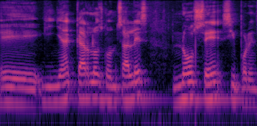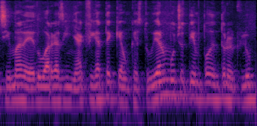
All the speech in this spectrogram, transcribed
eh, Guiñac-Carlos González. No sé si por encima de Edu Vargas Guiñac. Fíjate que aunque estuvieron mucho tiempo dentro del club,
